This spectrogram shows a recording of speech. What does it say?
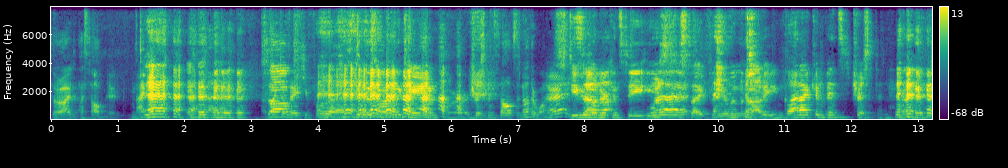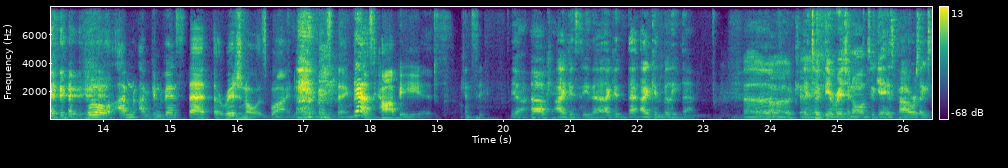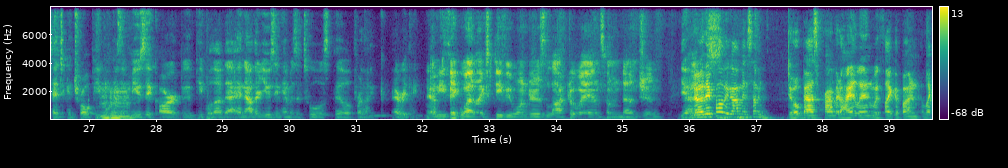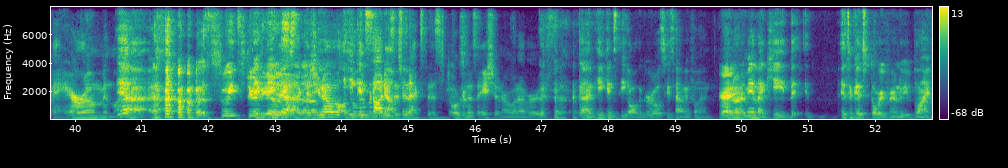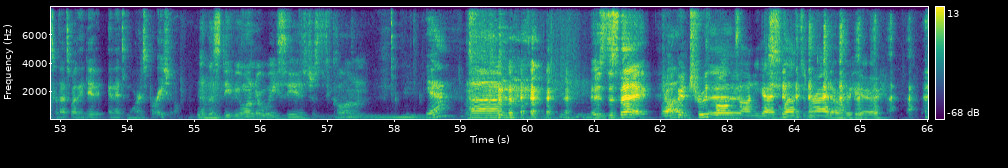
So I, I solved it. Nice. I'd So, like to thank you for uh, this one in the can. Where Tristan solves another one. right. Stevie so, Wonder uh, can see he what uses I- sight for the Illuminati. I'm glad I convinced Tristan. Well, I'm I'm convinced that the original is blind and doing this thing, but Yeah. this copy is can see. Yeah. okay. I could see that. I could that I could believe that. Oh, okay. They took the original to get his powers, like you said, to control people because of Mhm. music, art. Dude, people love that, and now they're using him as a tool still for like everything. And you think why like Stevie Wonder is locked away in some dungeon? Yeah. No, they probably got him in some dope ass private island with like a bun, like a harem and like Yeah. Sweet studio. yeah, because you know He the can see Illuminati is a sexist organization or whatever. It's, uh, yeah, and he can see all the girls. He's having fun. Right. You know what I mean? Like he, th- it's a good story for him to be blind, so that's why they did it, and it's more inspirational. And the Stevie Wonder we see is just a clone. Yeah. Um, Who's to say? dropping truth Uh, bombs on you guys left and right over here.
